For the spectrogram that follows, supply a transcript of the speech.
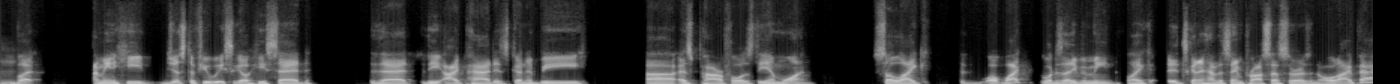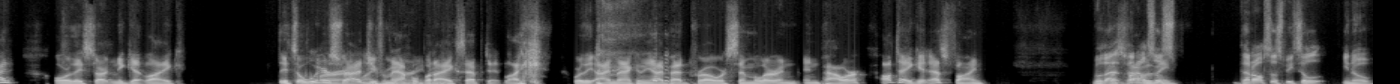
Mm. But I mean, he just a few weeks ago he said that the iPad is going to be uh, as powerful as the M1. So like, what what what does that even mean? Like, it's going to have the same processor as an old iPad, or are they starting to get like? It's a weird strategy like from Apple, blurry, but I accept it. Like, where the iMac and the iPad Pro are similar in, in power, I'll take it. That's fine. Well, that, That's that fine with also me. that also speaks to you know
